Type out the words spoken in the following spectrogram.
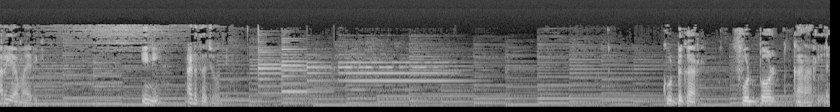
അറിയാമായിരിക്കും. ഇനി അടുത്ത ചോദ്യം. കൂട്ടുകാർ ഫുട്ബോൾ കാണാറില്ലേ?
